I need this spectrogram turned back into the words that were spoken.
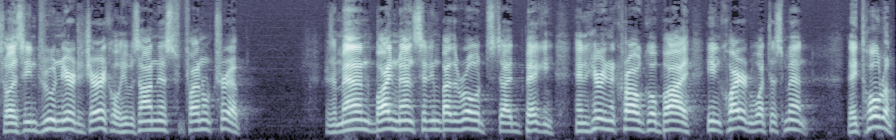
So as he drew near to Jericho, he was on this final trip. There's a man, blind man, sitting by the roadside begging, and hearing the crowd go by, he inquired what this meant. They told him,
